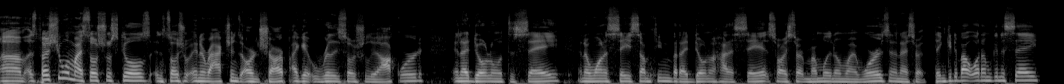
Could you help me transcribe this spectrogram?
um, especially when my social skills and social interactions aren't sharp, I get really socially awkward and I don't know what to say. And I want to say something, but I don't know how to say it. So I start mumbling on my words and I start thinking about what I'm going to say.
